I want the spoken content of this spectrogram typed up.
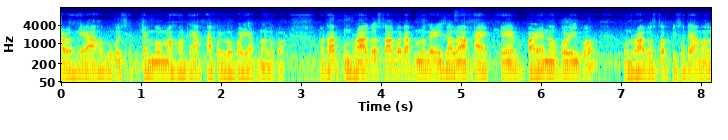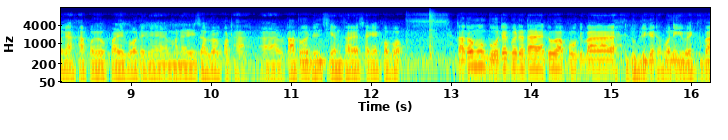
আৰু সেয়া হ'বগৈ ছেপ্টেম্বৰ মাহতহে আশা কৰিব পাৰি আপোনালোকৰ। অৰ্থাৎ পোন্ধৰ আগষ্টৰ আগত আপোনালোকে ৰিজাল্টৰ আশা একেবাৰে নকৰিব। পোন্ধৰ আগষ্টৰ পিছতহে আপোনালোকে আশা কৰিব পাৰিব মানে ৰিজাল্টৰ কথা। আৰু তাতো এদিন চি এম ছাৰে চাগে ক'ব। তাতো মোক বহুতে কৈ দাদা এইটো আকৌ কিবা ডুপ্লিকেট হ'ব নেকি কিবা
